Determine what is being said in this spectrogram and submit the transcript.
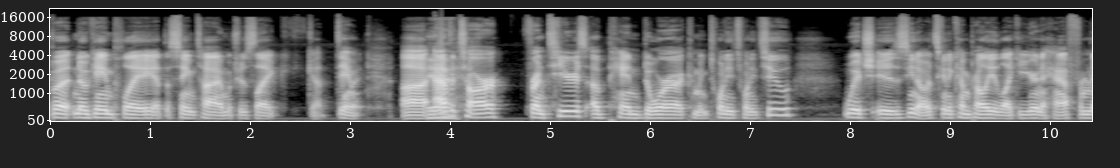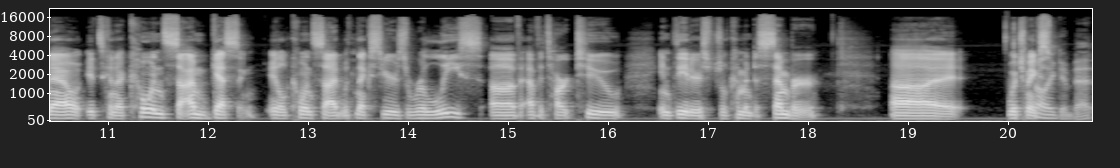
but no gameplay at the same time, which was like, god damn it. Uh, Yeah. Avatar Frontiers of Pandora coming 2022, which is, you know, it's going to come probably like a year and a half from now. It's going to coincide, I'm guessing it'll coincide with next year's release of Avatar 2 in theaters, which will come in December, uh, which makes Probably a good bet.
